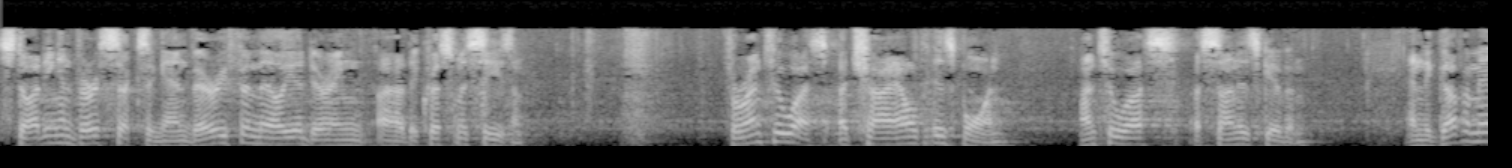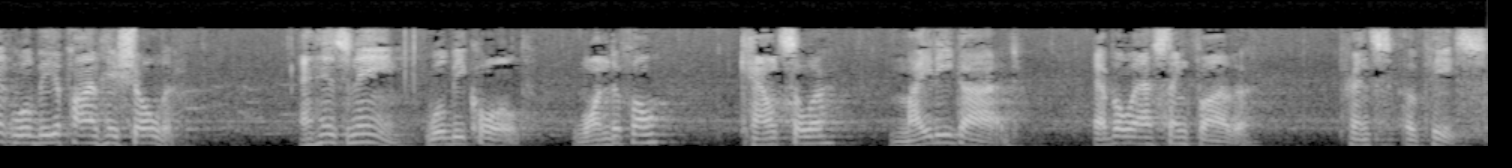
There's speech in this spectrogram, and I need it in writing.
starting in verse 6 again, very familiar during uh, the Christmas season. For unto us a child is born, unto us a son is given, and the government will be upon his shoulder, and his name will be called Wonderful, Counselor, Mighty God, Everlasting Father, Prince of Peace.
